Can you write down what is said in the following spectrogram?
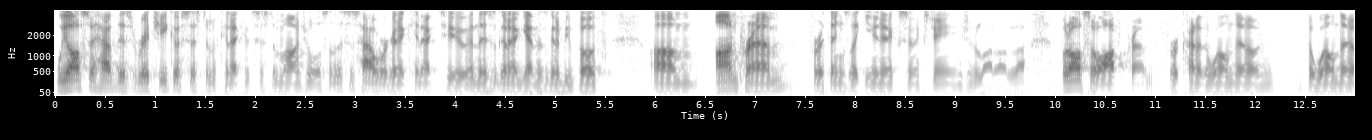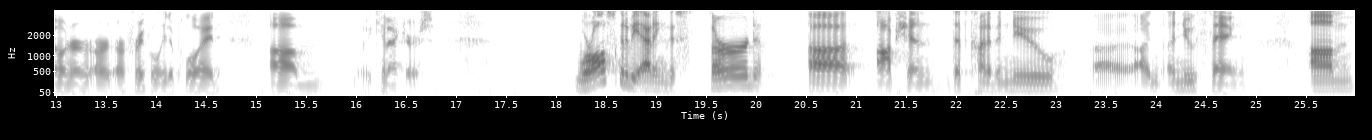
We also have this rich ecosystem of connected system modules, and this is how we're going to connect to, and this is going to, again, this is going to be both um, on-prem for things like Unix and Exchange and blah, blah, blah, but also off-prem for kind of the well-known, the well-known or, or, or frequently deployed um, connectors. We're also going to be adding this third uh, option that's kind of a new, uh, a, a, new thing. Um,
